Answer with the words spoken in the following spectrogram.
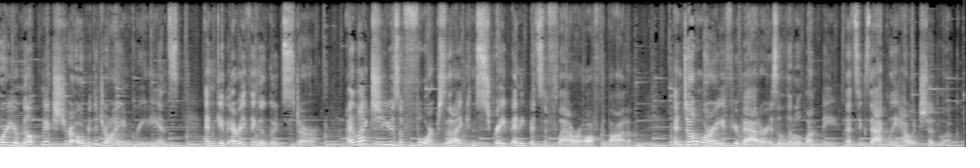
Pour your milk mixture over the dry ingredients and give everything a good stir. I like to use a fork so that I can scrape any bits of flour off the bottom. And don't worry if your batter is a little lumpy. That's exactly how it should look.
